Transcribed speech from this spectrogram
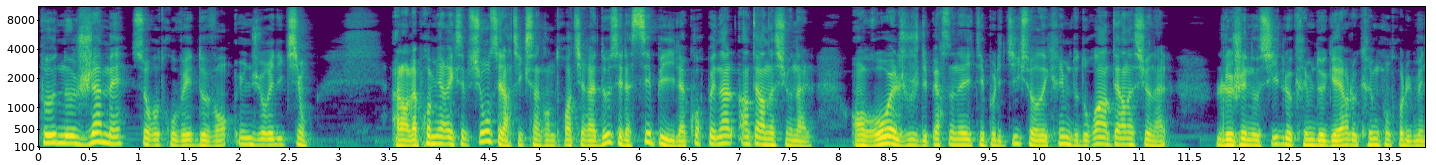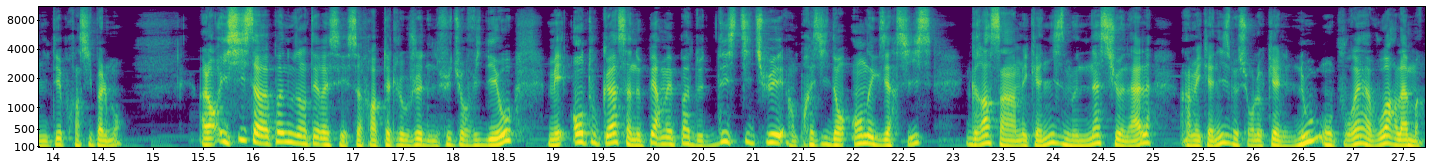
peut ne jamais se retrouver devant une juridiction. Alors la première exception, c'est l'article 53-2, c'est la CPI, la Cour pénale internationale. En gros, elle juge des personnalités politiques sur des crimes de droit international. Le génocide, le crime de guerre, le crime contre l'humanité principalement. Alors ici, ça va pas nous intéresser, ça fera peut-être l'objet d'une future vidéo, mais en tout cas, ça ne permet pas de destituer un président en exercice grâce à un mécanisme national, un mécanisme sur lequel nous, on pourrait avoir la main.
